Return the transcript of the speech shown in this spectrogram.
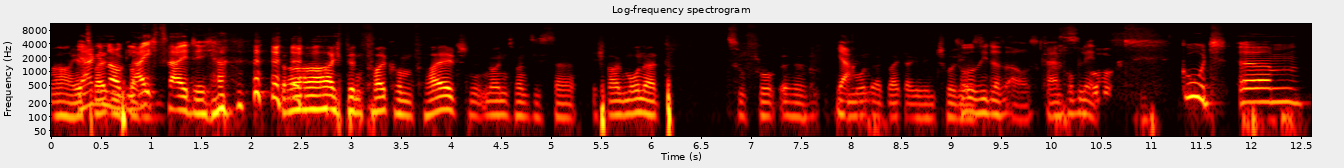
ah, jetzt ja, genau, gleichzeitig. ah, ich bin vollkommen falsch. 29. Ich war einen Monat zuvor, äh, ja. Monat weiter gewesen. Entschuldigung. So sieht das aus, kein Ach Problem. So. Gut. Ähm,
